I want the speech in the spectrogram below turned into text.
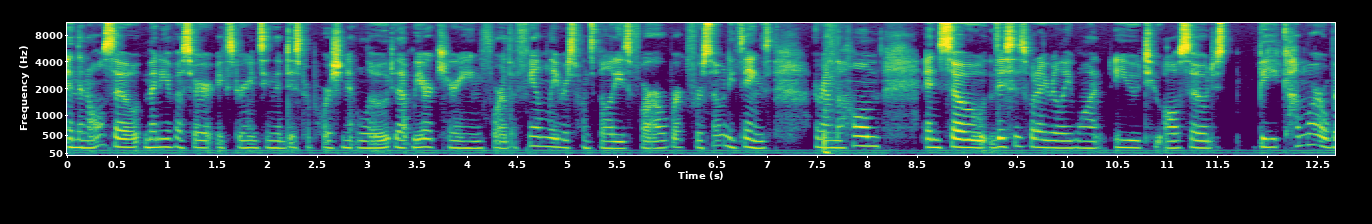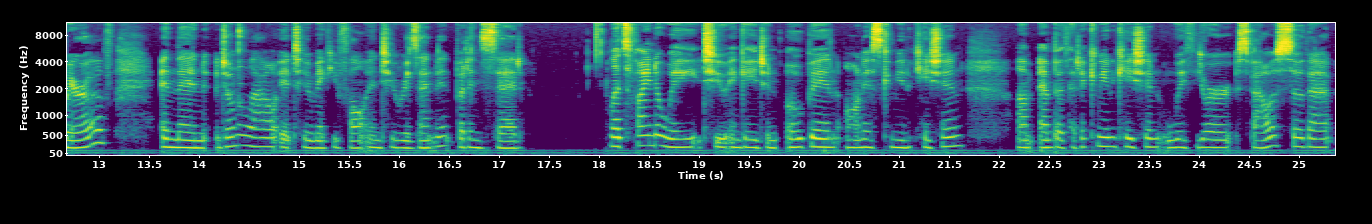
And then also, many of us are experiencing the disproportionate load that we are carrying for the family responsibilities, for our work, for so many things around the home. And so, this is what I really want you to also just become more aware of. And then don't allow it to make you fall into resentment, but instead, let's find a way to engage in open, honest communication, um, empathetic communication with your spouse so that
